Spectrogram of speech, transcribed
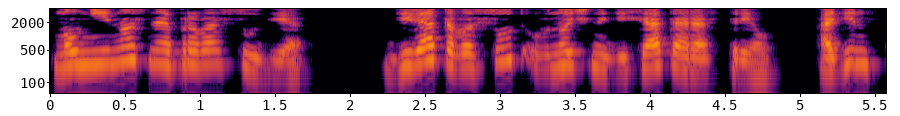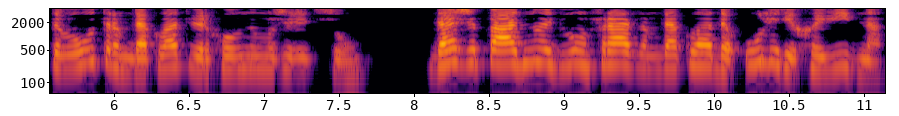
Молниеносное правосудие. 9 суд в ночь на 10 расстрел. 11 утром доклад верховному жрецу. Даже по одной-двум фразам доклада Ульриха видно,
